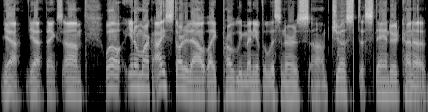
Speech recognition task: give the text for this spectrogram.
Yeah, yeah, thanks. Um, well, you know, Mark, I started out like probably many of the listeners, um, just the standard kind of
